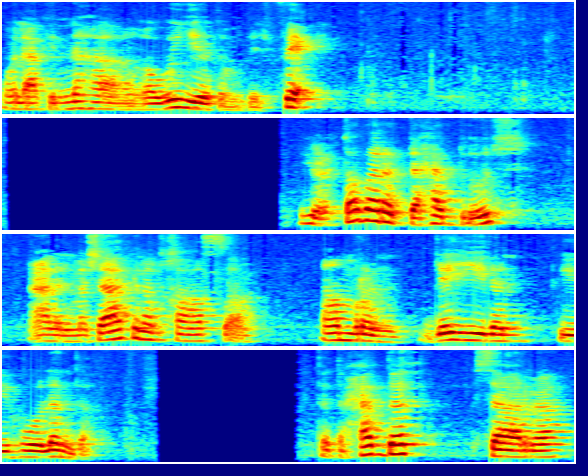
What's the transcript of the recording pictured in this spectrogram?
ولكنها غوية بالفعل. يعتبر التحدث عن المشاكل الخاصة أمرا جيدا في هولندا. تتحدث سارة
